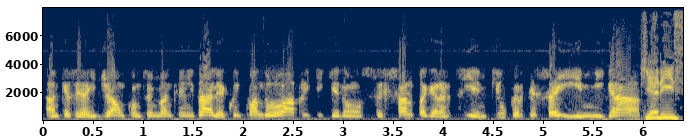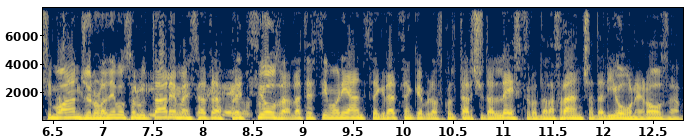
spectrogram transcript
anche se hai già un conto in banca in Italia e qui quando lo apri ti chiedono 60 garanzie in più perché sei immigrato. Chiarissimo Angelo, la devo salutare ma è stata preziosa la testimonianza e grazie anche per ascoltarci dall'estero, dalla Francia, da Lione, Rosa.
